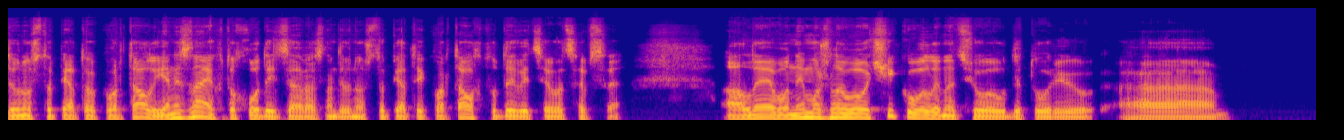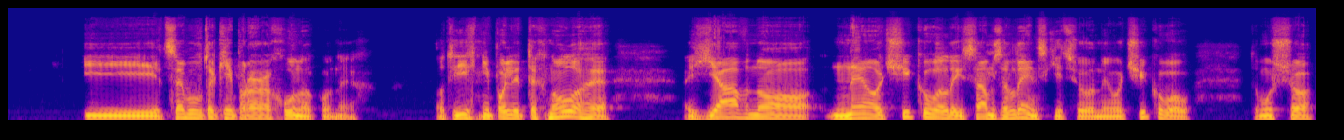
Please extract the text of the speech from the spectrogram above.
95-го кварталу. Я не знаю, хто ходить зараз на 95-й квартал, хто дивиться оце все. Але вони, можливо, очікували на цю аудиторію. А, і це був такий прорахунок у них. От їхні політтехнологи явно не очікували, і сам Зеленський цього не очікував, тому що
